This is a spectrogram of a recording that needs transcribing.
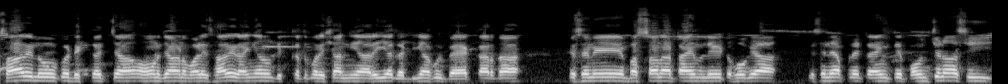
ਸਾਰੇ ਲੋਕ ਦਿੱਕਤ ਚ ਆਉਣ ਜਾਣ ਵਾਲੇ ਸਾਰੇ ਰਾਹੀਆਂ ਨੂੰ ਦਿੱਕਤ ਪਰੇਸ਼ਾਨੀ ਆ ਰਹੀ ਆ ਗੱਡੀਆਂ ਕੋਈ ਬੈਕ ਕਰਦਾ ਕਿਸੇ ਨੇ ਬੱਸਾਂ ਦਾ ਟਾਈਮ ਲੇਟ ਹੋ ਗਿਆ ਕਿਸੇ ਨੇ ਆਪਣੇ ਟਾਈਮ ਤੇ ਪਹੁੰਚਣਾ ਸੀ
